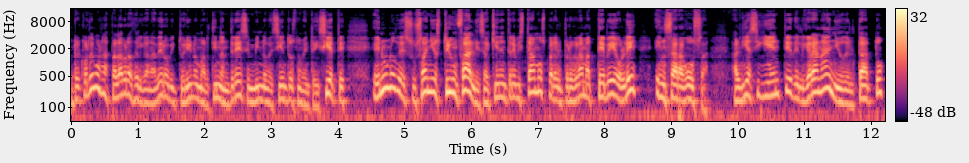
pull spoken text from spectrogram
Recordemos las palabras del ganadero Victorino Martín Andrés en 1997, en uno de sus años triunfales, a quien entrevistamos para el programa TV Olé en Zaragoza al día siguiente del gran año del Tato.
